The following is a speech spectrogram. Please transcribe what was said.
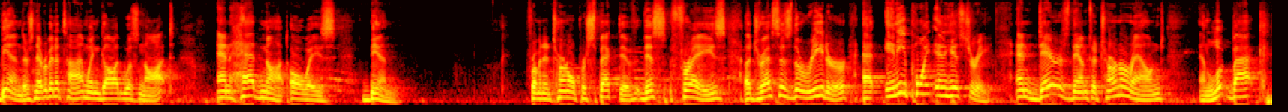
been. There's never been a time when God was not and had not always been. From an eternal perspective, this phrase addresses the reader at any point in history and dares them to turn around and look back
